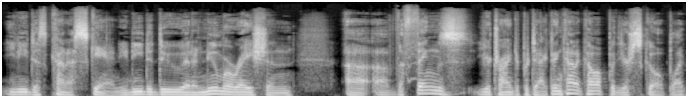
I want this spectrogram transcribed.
you need to kind of scan. You need to do an enumeration uh, of the things you're trying to protect and kind of come up with your scope, like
